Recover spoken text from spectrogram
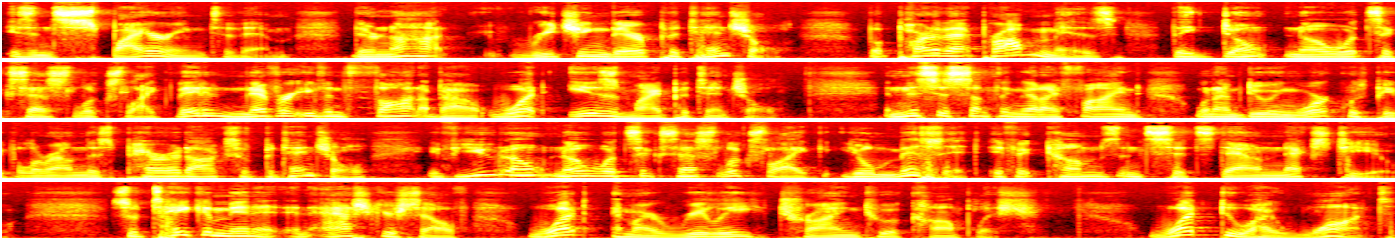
is inspiring to them. They're not reaching their potential. But part of that problem is they don't know what success looks like. They've never even thought about what is my potential. And this is something that I find when I'm doing work with people around this paradox of potential. If you don't know what success looks like, you'll miss it if it comes and sits down next to you. So take a minute and ask yourself, what am I really trying to accomplish? What do I want?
